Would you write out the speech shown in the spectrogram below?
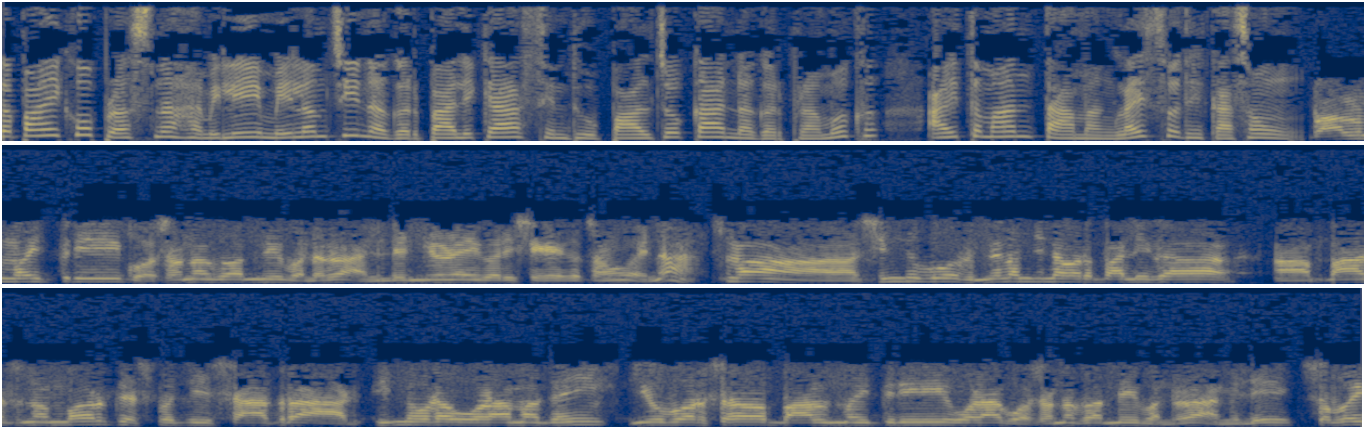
तपाईँको प्रश्न हामीले मेलम्ची नगरपालिका सिन्धुपाल्चोकका नगर प्रमुख आइतमान तामाङलाई सोधेका छौँ। बाल मैत्री घोषणा गर्ने भनेर हामीले निर्णय गरिसकेका छौँ होइन? यसमा सिन्धुकोट मेलम्ची नगरपालिका पाँच नम्बर त्यसपछि सात र आठ तीनवटा वडामा चाहिँ यो वर्ष बाल मैत्री वडा घोषणा गर्ने भनेर हामीले सबै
